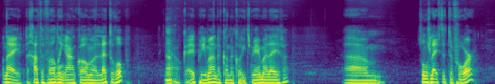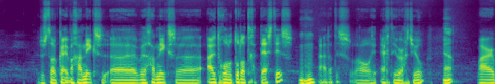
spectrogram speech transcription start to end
Van nee, er gaat een verandering aankomen, let erop. Ja. Oké, prima, dan kan ik wel iets meer mee leven. Ehm, soms leeft het ervoor. Dus dan, oké, we gaan niks, eh, we gaan niks eh, uitrollen totdat het getest is. Mhm. Ja, dat is wel echt heel erg chill. Ja. Maar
